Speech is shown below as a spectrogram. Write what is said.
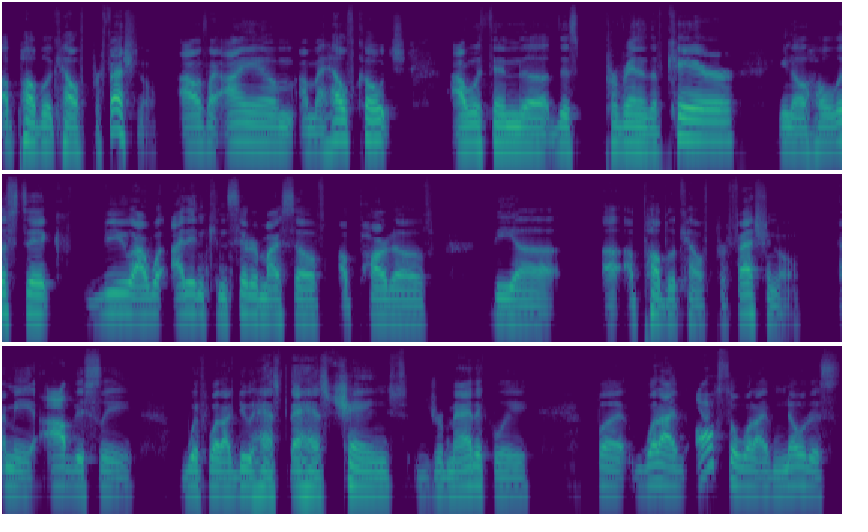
a public health professional. I was like i am i'm a health coach I within the this preventative care, you know, holistic view. I w- I didn't consider myself a part of the uh, a, a public health professional. I mean, obviously, with what I do has that has changed dramatically. But what I've also what I've noticed,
